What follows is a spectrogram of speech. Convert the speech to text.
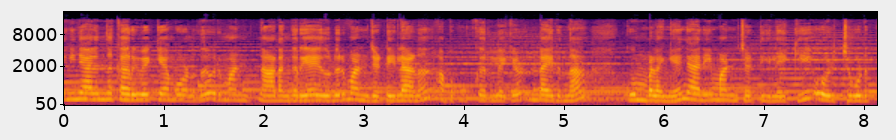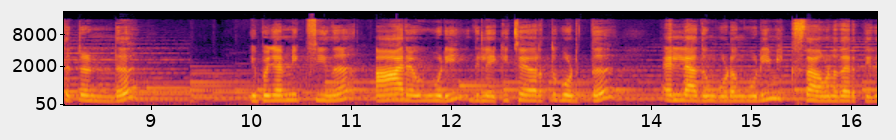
ഇനി ഞാനിന്ന് കറി വയ്ക്കാൻ പോണത് ഒരു മൺ നാടൻ കറി ആയതുകൊണ്ട് ഒരു മൺചട്ടിയിലാണ്. അപ്പോൾ കുക്കറിലേക്ക് ഉണ്ടായിരുന്ന കുമ്പളങ്ങയെ ഞാൻ ഈ മൺചട്ടിയിലേക്ക് ഒഴിച്ചു കൊടുത്തിട്ടുണ്ട്. ഇപ്പോൾ ഞാൻ മിക്സിയിൽ നിന്ന് ആ അരവ് കൂടി ഇതിലേക്ക് ചേർത്ത് കൊടുത്ത് എല്ലാതും കൂടെ കൂടി മിക്സ് ആവുന്ന തരത്തിൽ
